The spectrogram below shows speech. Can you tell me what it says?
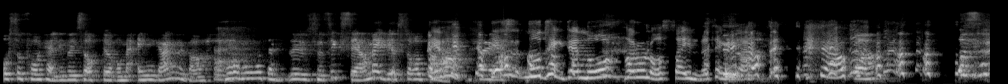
Og så får jeg heldigvis opp døra med en gang. og bare, det, det syns jeg ser meg. Jeg står og Ja, ja, nå tenkte jeg nå har hun låst seg inne, tenkte jeg. Ja. Og, så,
